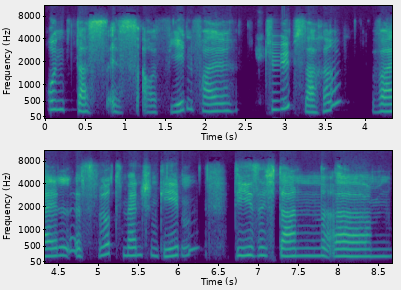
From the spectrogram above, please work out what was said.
Und das ist auf jeden Fall Typsache, weil es wird Menschen geben, die sich dann ähm,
